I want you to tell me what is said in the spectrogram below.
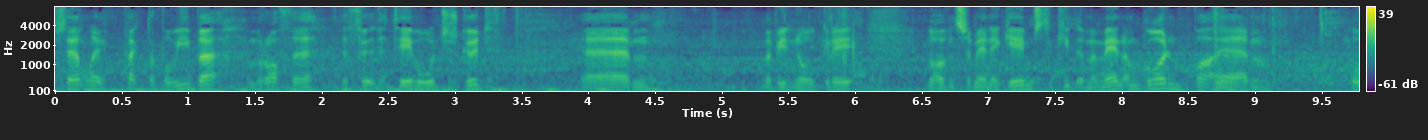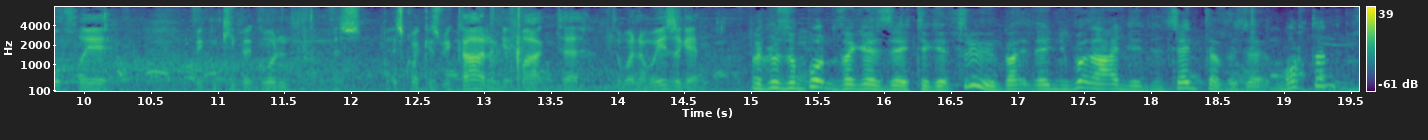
certainly picked up a wee bit, and we're off the, the foot of the table, which is good. Um, maybe no great, not having so many games to keep the momentum going, but um, hopefully we can keep it going as, as quick as we can and get back to, to winning ways again. Because the important thing is uh, to get through, but then you've got that added incentive. Is it Morton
